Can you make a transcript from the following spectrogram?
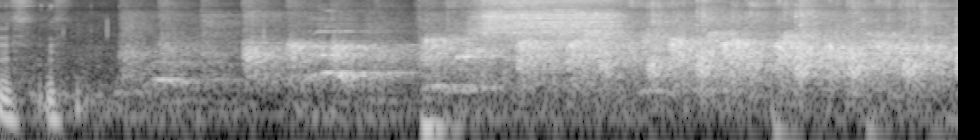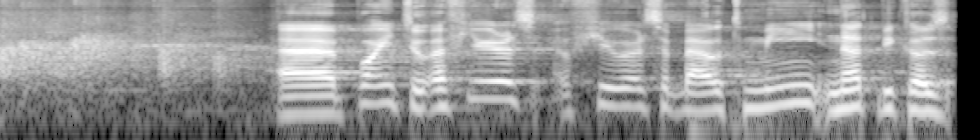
uh, point two, a few, words, a few words about me, not because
